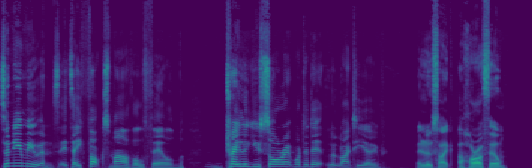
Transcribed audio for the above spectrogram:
So, New Mutants. It's a Fox Marvel film. Trailer, you saw it. What did it look like to you? it looks like a horror film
